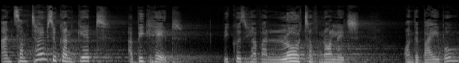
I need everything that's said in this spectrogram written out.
And sometimes you can get a big head because you have a lot of knowledge on the Bible,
